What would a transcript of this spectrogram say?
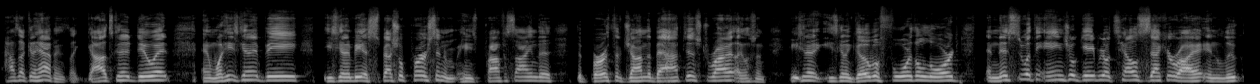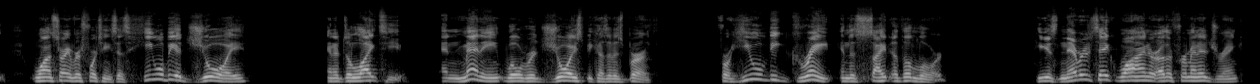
how's that going to happen? It's like God's going to do it, and what He's going to be, He's going to be a special person. He's prophesying the, the birth of John the Baptist, right? Like, listen, He's going to He's going to go before the Lord, and this is what the angel Gabriel tells Zechariah in Luke one, starting verse fourteen. He says, "He will be a joy and a delight to you." And many will rejoice because of his birth. For he will be great in the sight of the Lord. He is never to take wine or other fermented drink,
